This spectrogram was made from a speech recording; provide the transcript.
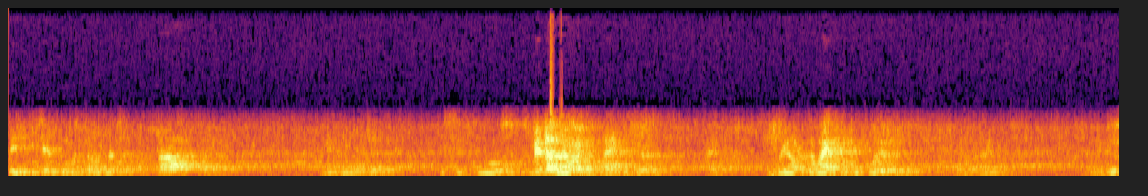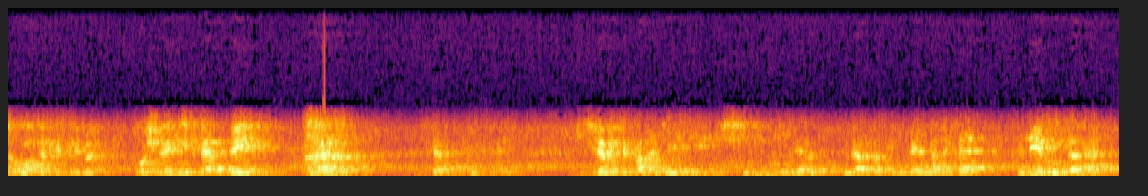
desde cedo gostava dessa taça, Neruda, esses os, os, medalhões, né? Uhum. Foi uma coisa mais contemporânea. Né? Muito bom, tanto que esse livro, poxa, no início era bem, né? Isso era muito bem geralmente você fala de Chile, a primeira coisa que vem na cabeça é Neruda, né?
